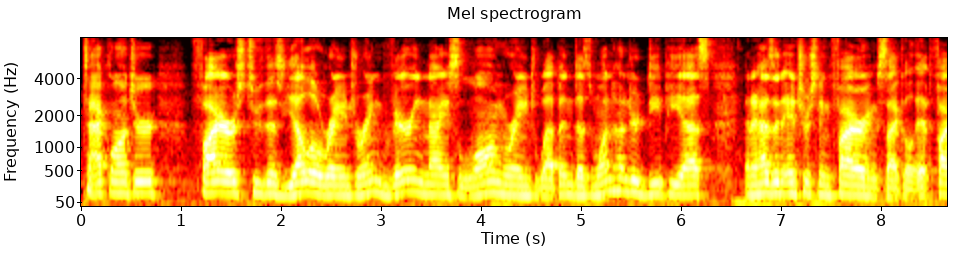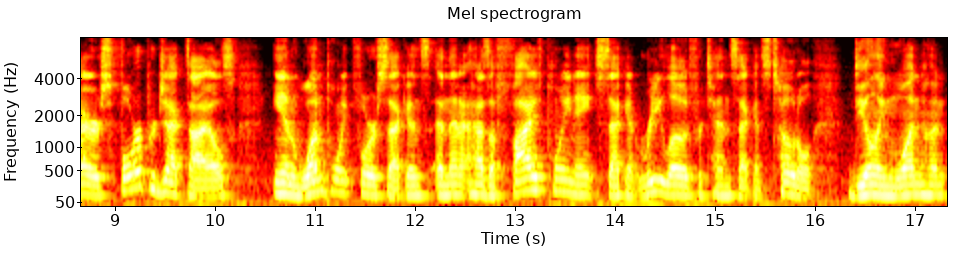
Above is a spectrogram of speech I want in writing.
TAC launcher fires to this yellow range ring. Very nice long range weapon. Does 100 DPS and it has an interesting firing cycle. It fires four projectiles in 1.4 seconds and then it has a 5.8 second reload for 10 seconds total, dealing 100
